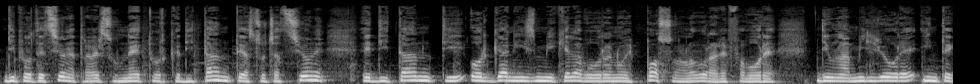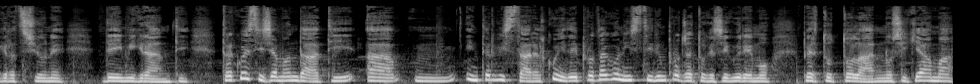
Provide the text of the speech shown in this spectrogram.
di protezione attraverso un network di tante associazioni e di tanti organismi che lavorano e possono lavorare a favore di una migliore integrazione dei migranti. Tra questi siamo andati a mh, intervistare alcuni dei protagonisti di un progetto che seguiremo per tutto l'anno, si chiama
